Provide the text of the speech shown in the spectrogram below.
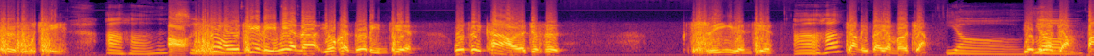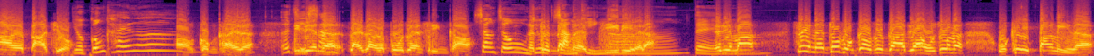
伺服器。啊哈，啊，是。伺服器里面呢有很多零件，我最看好的就是石英元件。啊哈，上礼拜有没有讲？有有没有讲八二八九？有公开了，哦，公开了。今天呢来到了波段新高，上周五就那震荡得很涨停激烈啊了，对，了解吗？所以呢，周总告诉大家，我说呢，我可以帮你呢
